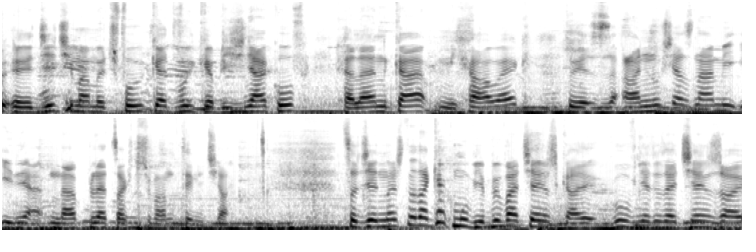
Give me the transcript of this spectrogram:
Y, Dzieci mamy czwórkę, dwójkę bliźniaków, Helenka, Michałek, tu jest Anusia z nami i na plecach trzymam Tymcia. Codzienność, no tak jak mówię, bywa ciężka. Głównie tutaj ciężar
